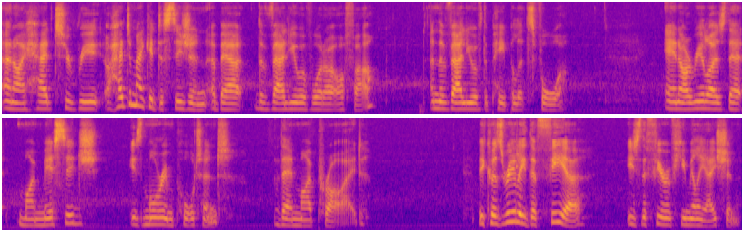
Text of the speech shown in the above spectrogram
And I had to re- I had to make a decision about the value of what I offer and the value of the people it's for. And I realized that my message is more important than my pride. Because really the fear is the fear of humiliation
